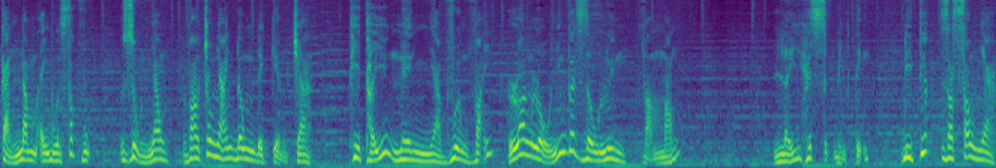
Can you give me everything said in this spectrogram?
cả năm anh buôn sắp vụ rủ nhau vào trong nhà anh Đông để kiểm tra thì thấy nền nhà vương vãi loang lổ những vết dầu lim và máu. Lấy hết sự bình tĩnh, đi tiếp ra sau nhà,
